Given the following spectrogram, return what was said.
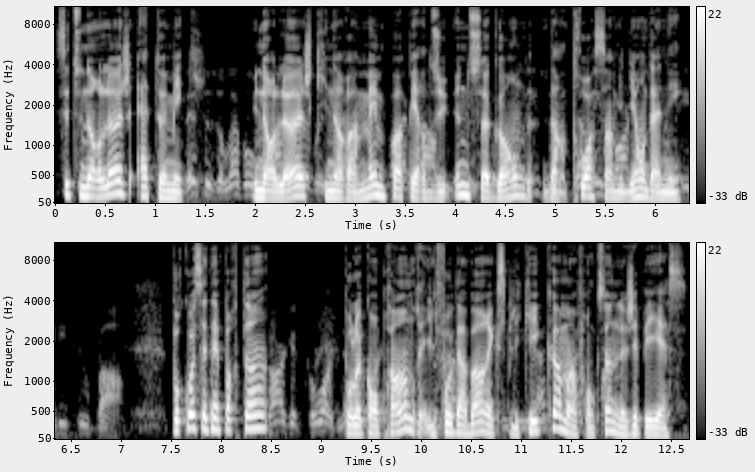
C'est une horloge atomique, une horloge qui n'aura même pas perdu une seconde dans 300 millions d'années. Pourquoi c'est important? Pour le comprendre, il faut d'abord expliquer comment fonctionne le GPS.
